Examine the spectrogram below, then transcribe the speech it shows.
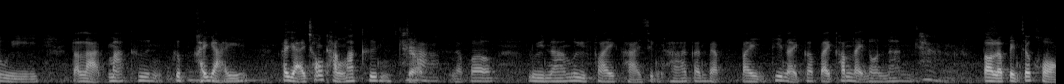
ลุยตลาดมากขึ้น คือขยายขยายช่องทางมากขึ้นครับค่ะแล้วก็ลุยน้ำลุยไฟขายสินค้ากันแบบไปที่ไหนก็ไปค่ำไหนนอนนั่นค่ะตอนเราเป็นเจ้าของ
